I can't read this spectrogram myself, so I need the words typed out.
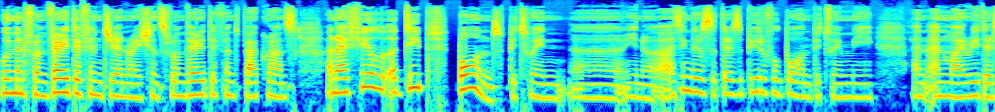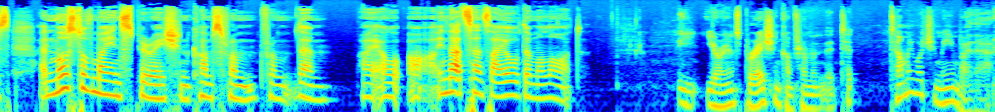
women from very different generations, from very different backgrounds. And I feel a deep bond between, uh, you know, I think there's a, there's a beautiful bond between me and, and my readers. And most of my inspiration comes from, from them. I owe, uh, in that sense, I owe them a lot. Your inspiration comes from. T- tell me what you mean by that.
